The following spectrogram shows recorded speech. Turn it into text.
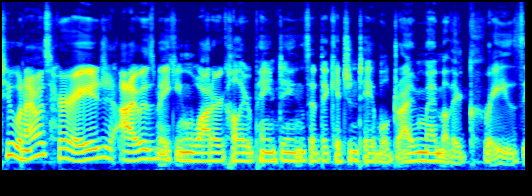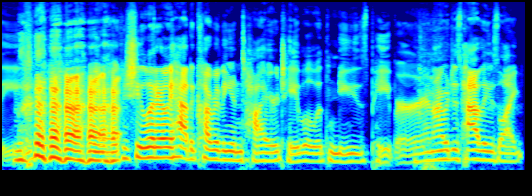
Too, when I was her age, I was making watercolor paintings at the kitchen table, driving my mother crazy. because she literally had to cover the entire table with newspaper and i would just have these like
